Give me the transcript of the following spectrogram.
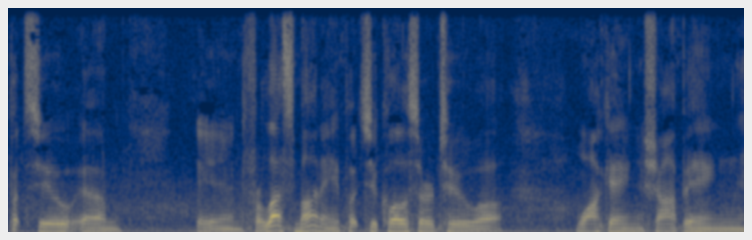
puts you um, in for less money, puts you closer to uh, walking, shopping,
